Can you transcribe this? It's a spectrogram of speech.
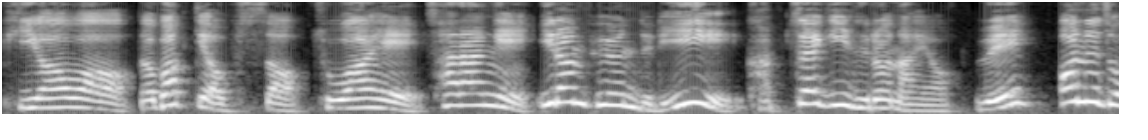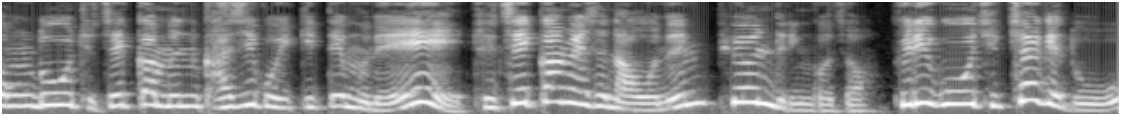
귀여워, 너밖에 없어, 좋아해, 사랑해 이런 표현들이 갑자기 늘어나요. 왜? 어느 정도 죄책감은 가지고 있기 때문에 죄책감에서 나오는 표현들인 거죠. 그리고 집착에도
